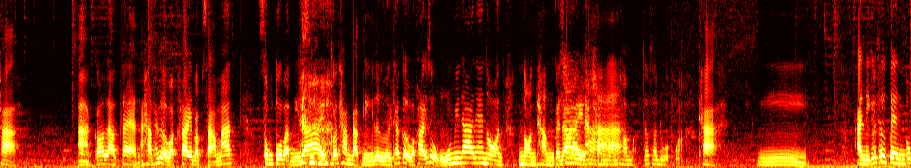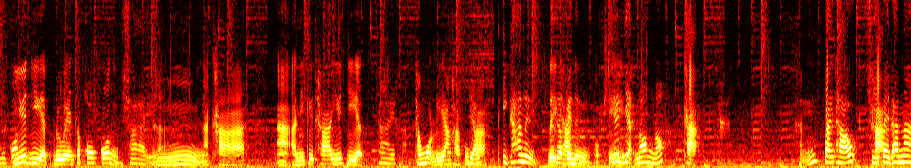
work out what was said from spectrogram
ค่ะอะก็แล้วแต่นะคะ ถ้าเกิดว่าใครแบบสามารถทรงตัวแบบนี้ได้ ก็ทำแบบนี้เลย ถ้าเกิดว่าใครรู้สึกว่าโอ้ไม่ได้แน่นอน นอนทำก็ได้ใช่นะคะ นอนทำจะสะดวกกว่า ค่ะ นี่ อันนี้ก็คือเป็นก็จะเป็นตรงก้น ยืดเหยียดบริเวณสะโพกก้นใช่ค่ะ อืมนะคะอะอันนี้คือท่ายืดเหยียดใช่ค่ะ ทั้งหมดหรือยังคะครูเดี๋ยวคะอีกท่าหนึ่งเหลืออีกจะท่าเป็นหนึ่งโอเคยืดเหยียดน่องเนาะค่ะ หันปลายเท้าชี้ค่ะ ไปด้านหน้า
